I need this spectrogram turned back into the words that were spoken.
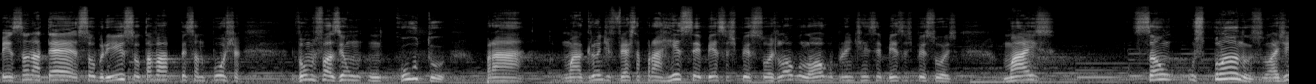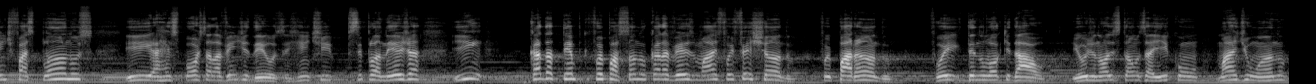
pensando até sobre isso, eu estava pensando, poxa, vamos fazer um, um culto para uma grande festa para receber essas pessoas, logo, logo, para a gente receber essas pessoas. Mas são os planos, a gente faz planos e a resposta ela vem de Deus. A gente se planeja e cada tempo que foi passando, cada vez mais foi fechando, foi parando, foi tendo lockdown. E hoje nós estamos aí com mais de um ano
